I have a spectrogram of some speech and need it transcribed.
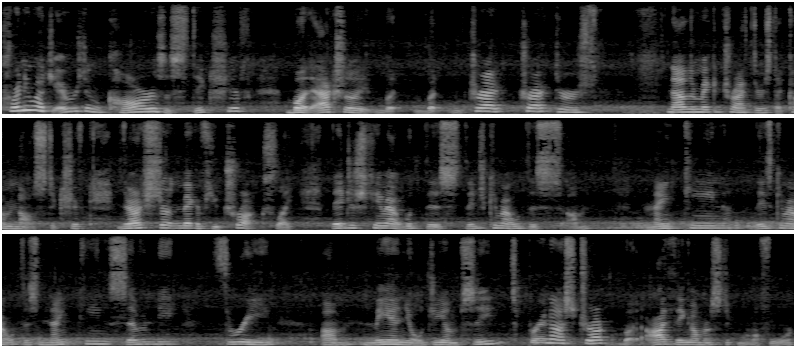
pretty much every single car is a stick shift, but actually, but but tra tractors. Now they're making tractors that come not stick shift. They're actually starting to make a few trucks. Like they just came out with this. They just came out with this um, 19. They just came out with this 1973 um, manual GMC. It's a pretty nice truck, but I think I'm gonna stick with my Ford.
